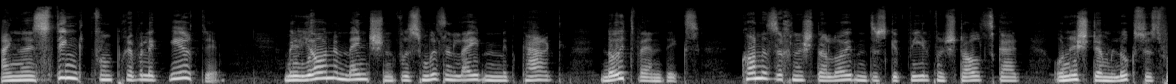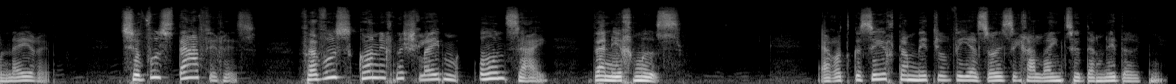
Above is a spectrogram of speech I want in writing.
Ein Instinkt von Privilegierten. Millionen Menschen, was müssen leben mit karg Notwendiges, können sich nicht erlauben das Gefühl von Stolzkeit und nicht dem Luxus von Ehre. Zu was darf ich es? Für was kann ich nicht leben und sein, wenn ich muss? Er hat gesucht am Mittel, wie er soll sich allein zu erniedrigen.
